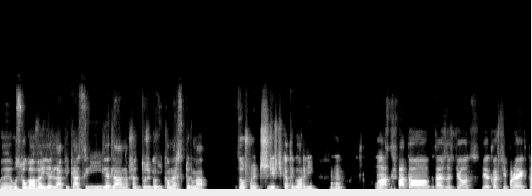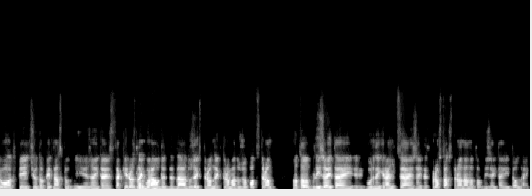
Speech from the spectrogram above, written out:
e, usługowej, ile dla aplikacji, ile dla na przykład dużego e-commerce, który ma załóżmy 30 kategorii. Mhm. U nas trwa to w zależności od wielkości projektu od 5 do 15 dni. Jeżeli to jest taki rozległy Mhm. audyt dla dużej strony, która ma dużo podstron, no to bliżej tej górnej granicy, a jeżeli to jest prosta strona, no to bliżej tej dolnej.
